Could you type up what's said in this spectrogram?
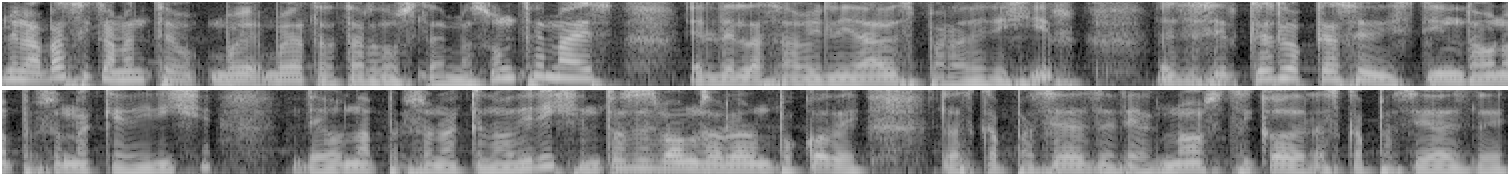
mira, básicamente voy, voy, a tratar dos temas. Un tema es el de las habilidades para dirigir, es decir, qué es lo que hace distinto a una persona que dirige de una persona que no dirige. Entonces vamos a hablar un poco de las capacidades de diagnóstico, de las capacidades de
